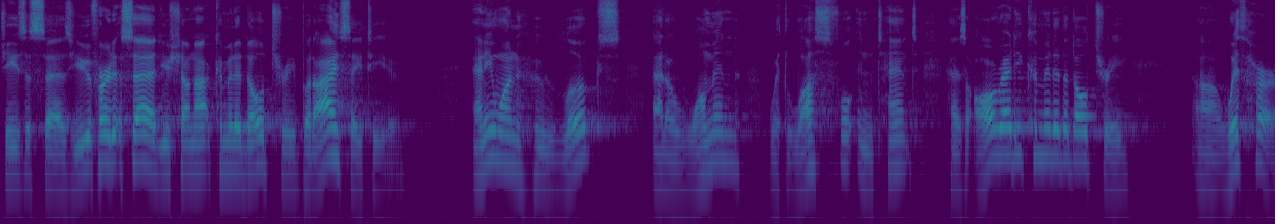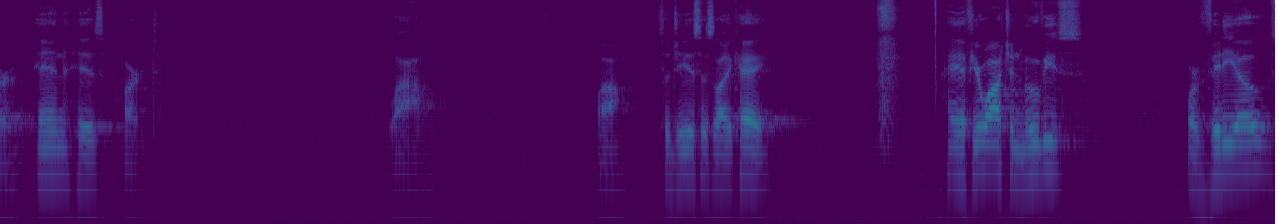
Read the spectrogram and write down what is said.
Jesus says, You've heard it said, You shall not commit adultery, but I say to you, anyone who looks at a woman with lustful intent has already committed adultery uh, with her in his heart. Wow. Wow. So Jesus is like, hey, hey, if you're watching movies or videos,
